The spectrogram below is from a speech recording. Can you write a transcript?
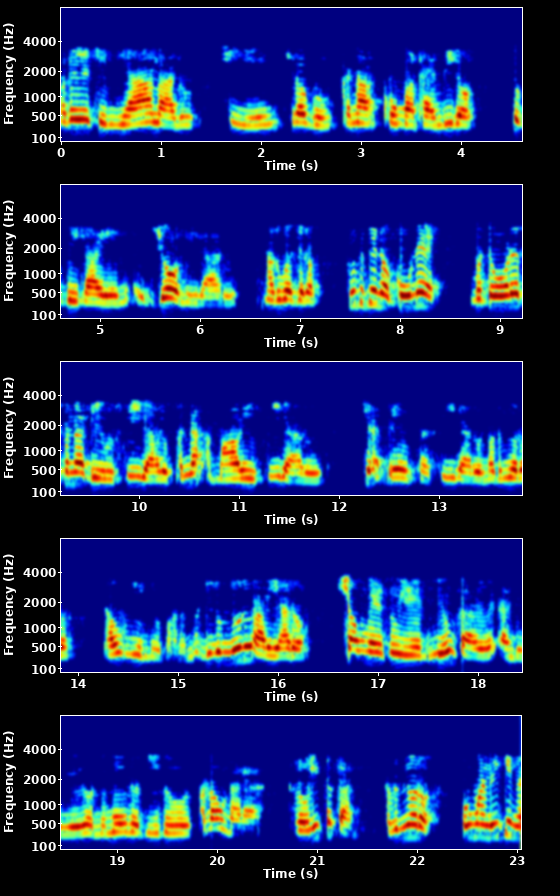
မတက်ရက်ချိန်များလာလို့ရှိရင်ခြေထောက်ကိုခဏခုံမထိုင်ပြီးတော့သွတ်ပေးထားရင်ကြော့နေတာလို့နောက်တစ်ခါကျတော့သူတစ်ပြည့်တော့ကိုယ်နဲ့မတော်တဲ့ဖနက်တွေကိုစီးတာတို့ဖနက်အမားတွေစီးတာတို့ကြက်တဲ့စီးတာတို့နောက်တစ်မျိုးတော့တောင်းမြင့်တို့ပါတော့ဒီလိုမျိုးတွေအားတွေကတော့ရှောင်မယ်ဆိုရင်ဒီဥစ္စာရဲ့အန်တီရောနည်းနည်းတော့ဒီလိုဖနောက်နာတာတော်တော်လေးသက်သာတယ်ဒါမျိုးတော့ပုံမှန်လေးကျင်က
